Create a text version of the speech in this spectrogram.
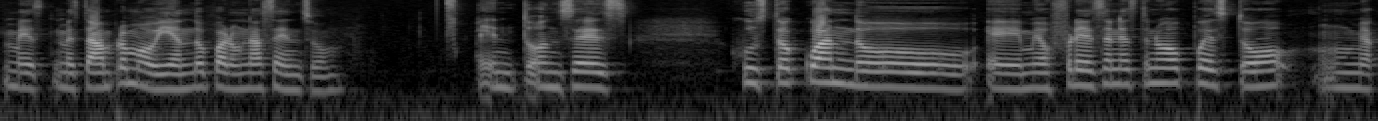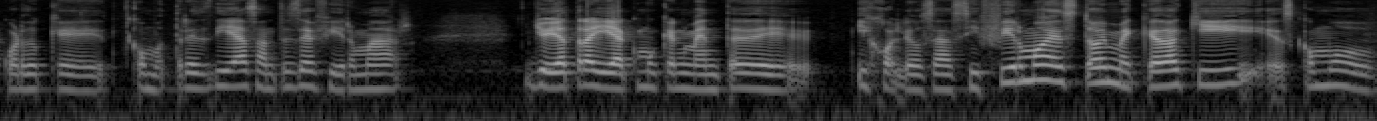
Me, me estaban promoviendo para un ascenso. Entonces, justo cuando eh, me ofrecen este nuevo puesto, me acuerdo que como tres días antes de firmar, yo ya traía como que en mente de, híjole, o sea, si firmo esto y me quedo aquí, es como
